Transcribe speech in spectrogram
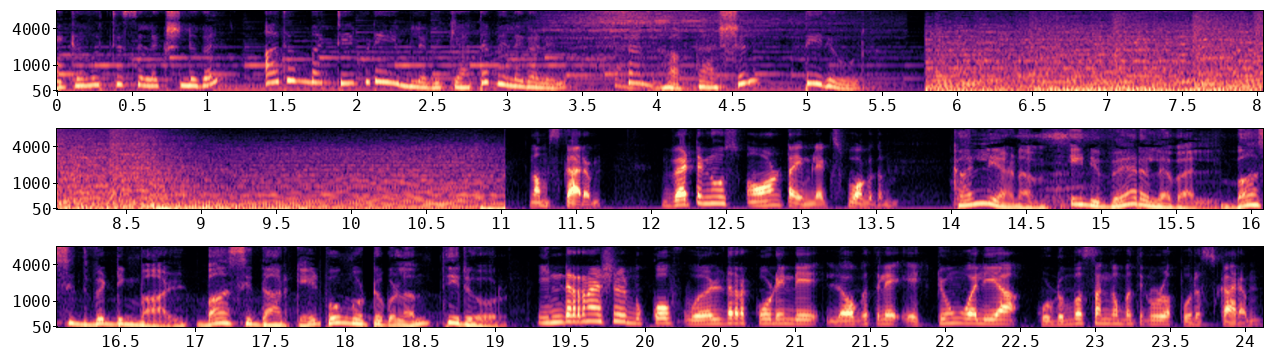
മികവുറ്റ സെലക്ഷനുകൾ അതും മറ്റെവിടെയും ലഭിക്കാത്ത വിലകളിൽ സൻഹ ഫാഷൻ തിരൂർ. നമസ്കാരം. വെട്ട ന്യൂസ് ഓൺ ടൈമിലേക്ക് സ്വാഗതം. കല്യാണം ഇനി വേറെ level. Basid wedding mall Basid arcade Poongottukulam Tirur. International book of world റെക്കോർഡിന്റെ ലോകത്തിലെ ഏറ്റവും വലിയ കുടുംബ സംഗമത്തിനുള്ള പുരസ്കാരം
